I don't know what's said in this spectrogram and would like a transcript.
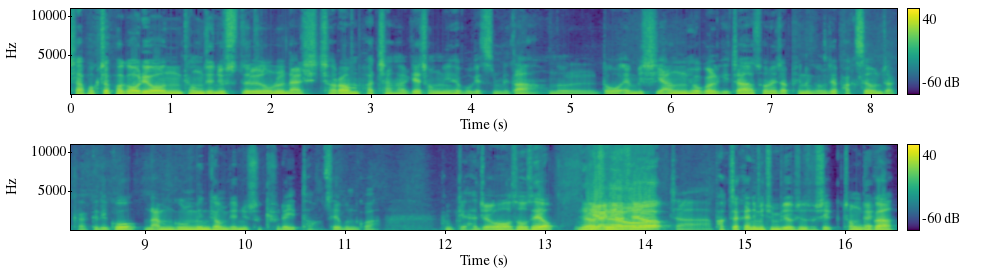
자, 복잡하고 어려운 경제 뉴스들 오늘 날씨처럼 화창하게 정리해 보겠습니다. 오늘도 MBC 양효걸 기자, 손에 잡히는 경제 박세훈 작가, 그리고 남국민 경제 뉴스 큐레이터 세 분과 함께 하죠. 어서 오세요. 안녕하세요. 네, 안녕하세요. 자, 박 작가님이 준비해 오신 소식. 정부가 네.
